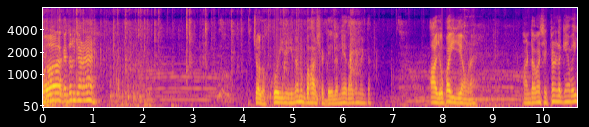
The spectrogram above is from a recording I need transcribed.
ਓ ਕਿੱਧਰ ਨੂੰ ਜਾਣਾ ਹੈ? ਚਲੋ ਕੋਈ ਨਹੀਂ ਇਹਨਾਂ ਨੂੰ ਬਾਹਰ ਛੱਡੇ ਲੈਣੇ ਆ 10 ਮਿੰਟ। ਆ ਜਾਓ ਭਾਈ ਜੀ ਆਉਣਾ ਹੈ। ਆਂਡਾ ਮੈਂ ਸਿੱਟਣ ਲੱਗਿਆ ਬਾਈ।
